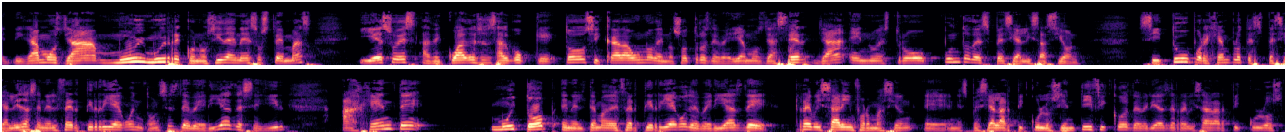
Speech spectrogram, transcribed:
eh, digamos, ya muy, muy reconocida en esos temas y eso es adecuado, eso es algo que todos y cada uno de nosotros deberíamos de hacer ya en nuestro punto de especialización. Si tú, por ejemplo, te especializas en el fertirriego, entonces deberías de seguir a gente muy top en el tema de fertirriego, deberías de revisar información, eh, en especial artículos científicos, deberías de revisar artículos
